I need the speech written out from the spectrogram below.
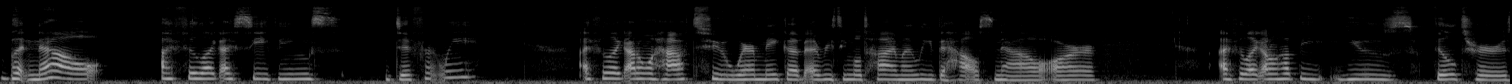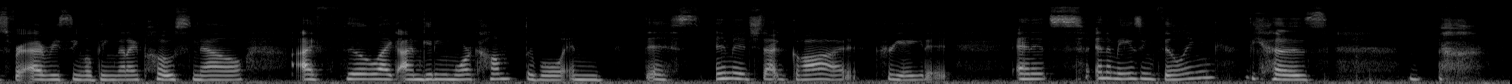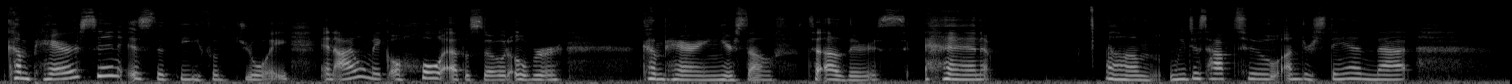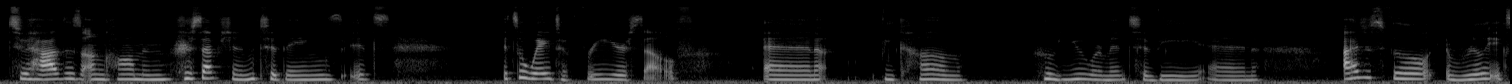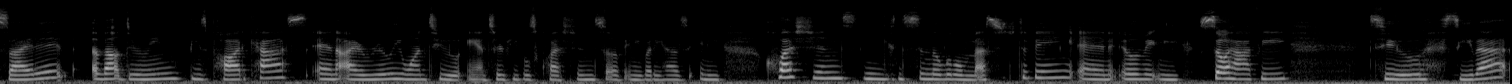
But now I feel like I see things differently. I feel like I don't have to wear makeup every single time I leave the house now, or I feel like I don't have to use filters for every single thing that I post now. I feel like I'm getting more comfortable in this image that God created. And it's an amazing feeling because Comparison is the thief of joy, and I will make a whole episode over comparing yourself to others. And um, we just have to understand that to have this uncommon perception to things, it's it's a way to free yourself and become who you were meant to be and I just feel really excited about doing these podcasts and I really want to answer people's questions. So if anybody has any questions, you can send a little message to Bing and it will make me so happy to see that.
